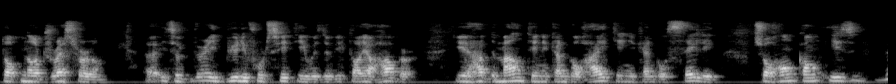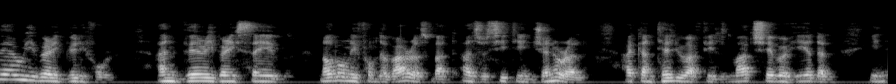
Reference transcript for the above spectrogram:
top-notch restaurants. Uh, it's a very beautiful city with the Victoria Harbor. You have the mountain, you can go hiking, you can go sailing. So Hong Kong is very, very beautiful and very, very safe, not only from the virus, but as a city in general. I can tell you I feel much safer here than in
